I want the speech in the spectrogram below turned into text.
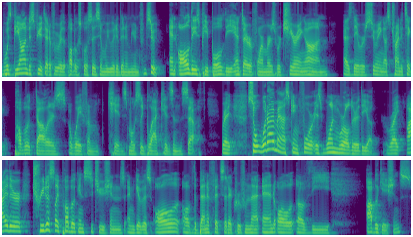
was beyond dispute that if we were the public school system, we would have been immune from suit. And all these people, the anti-reformers, were cheering on as they were suing us, trying to take public dollars away from kids, mostly black kids in the South. Right. So, what I'm asking for is one world or the other, right? Either treat us like public institutions and give us all of the benefits that accrue from that and all of the obligations,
